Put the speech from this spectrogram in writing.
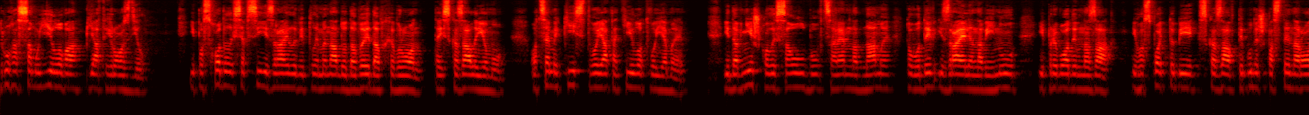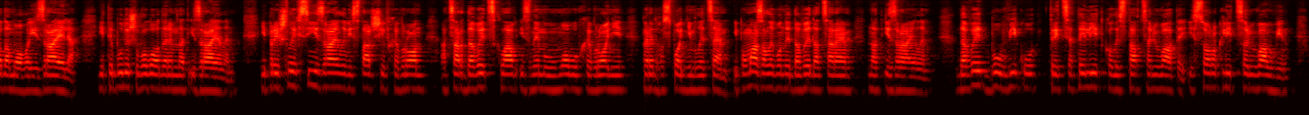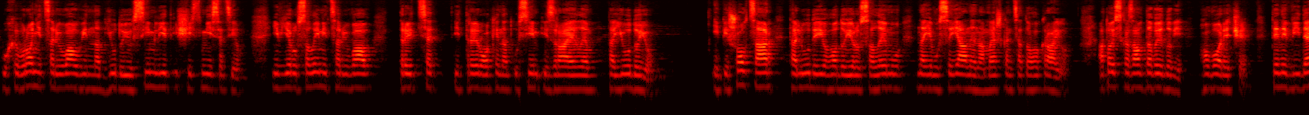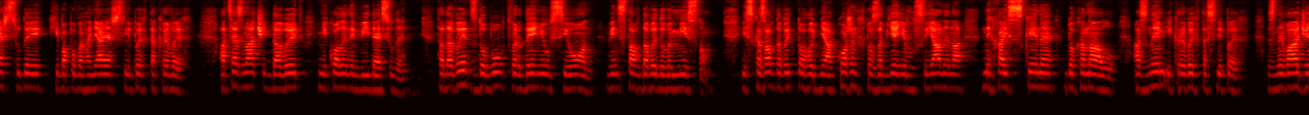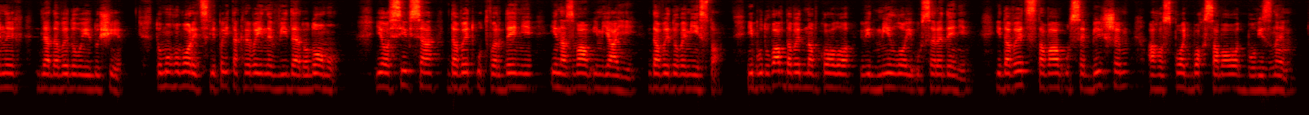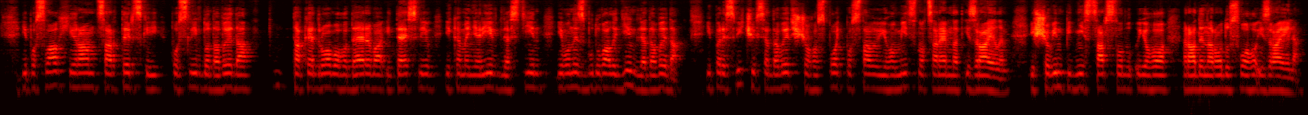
Друга Самуїлова, п'ятий розділ. І посходилися всі Ізраїлеві племена до Давида в Хеврон, та й сказали йому: Оце ми кість твоя та тіло твоє ми. І давніш, коли Саул був царем над нами, то водив Ізраїля на війну і приводив назад. І Господь тобі сказав: Ти будеш пасти народа мого Ізраїля, і ти будеш володарем над Ізраїлем. І прийшли всі Ізраїлеві старші в Хеврон, а цар Давид склав із ними умову в Хевроні перед Господнім лицем, і помазали вони Давида царем над Ізраїлем. Давид був віку 30 літ, коли став царювати, і 40 літ царював він. У Хевроні царював він над Юдою 7 літ і 6 місяців, і в Єрусалимі царював 33 роки над усім Ізраїлем та Юдою. І пішов цар та люди його до Єрусалиму на Євусеянина, мешканця того краю. А той сказав Давидові, говорячи: Ти не війдеш сюди, хіба повиганяєш сліпих та кривих. А це значить, Давид ніколи не ввійде сюди. Та Давид здобув твердиню Сіон, він став Давидовим містом. І сказав Давид того дня: кожен, хто заб'є євусеянина, нехай скине до каналу, а з ним і кривих та сліпих, зневаджених для Давидової душі. Тому говорить, сліпий та кривий не ввійде додому. І осівся Давид у твердині і назвав ім'я їй Давидове місто. І будував Давид навколо від Мілло й усередині. І Давид ставав усе більшим, а Господь Бог Саваот був із ним. І послав Хірам цар Тирський послів до Давида та кедрового дерева, і теслів, і каменярів для стін, і вони збудували дім для Давида. І пересвідчився Давид, що Господь поставив його міцно царем над Ізраїлем, і що він підніс царство його ради народу свого Ізраїля.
